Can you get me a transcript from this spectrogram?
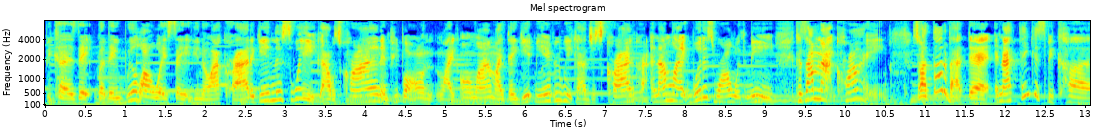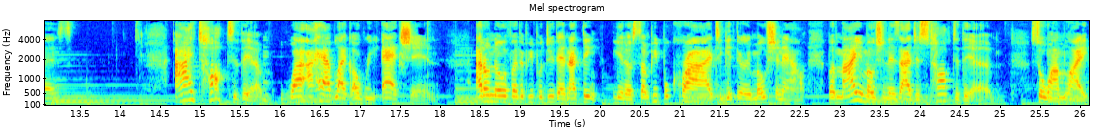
because they, but they will always say, you know, I cried again this week. I was crying, and people on like online like they get me every week. I just cry and cry, and I'm like, what is wrong with me? Because I'm not crying. So I thought about that, and I think it's because I talk to them while I have like a reaction. I don't know if other people do that. And I think, you know, some people cry to get their emotion out. But my emotion is I just talk to them. So I'm like,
